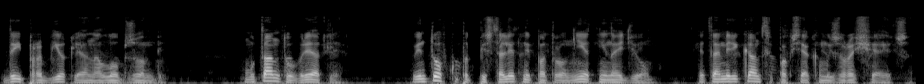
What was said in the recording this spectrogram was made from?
Да и пробьет ли она лоб зомби? Мутанту вряд ли. Винтовку под пистолетный патрон нет, не найдем. Это американцы по-всякому извращаются,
